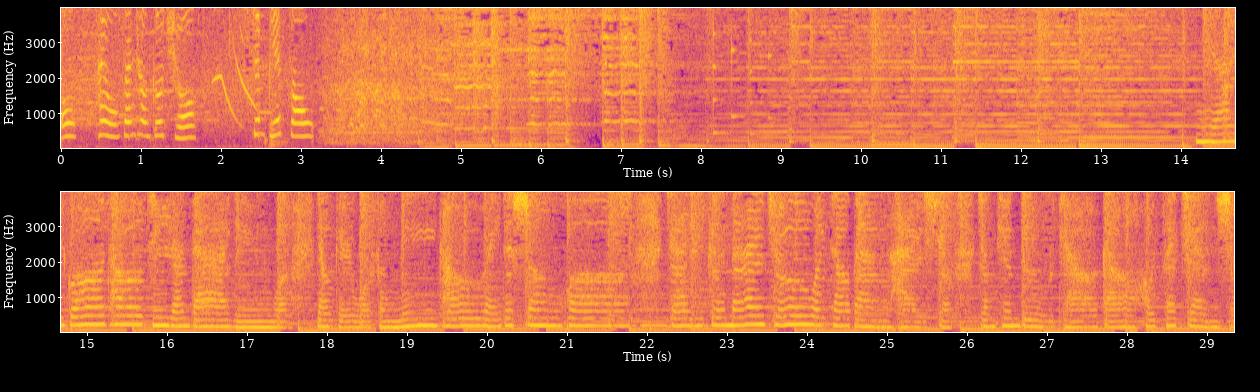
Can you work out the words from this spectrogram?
哦，还有翻唱歌曲哦，先别走。你爱过头，竟然答应我，要给我蜂蜜口味的生活。加一颗奶球，我搅拌害羞，将甜度调高后再牵手。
